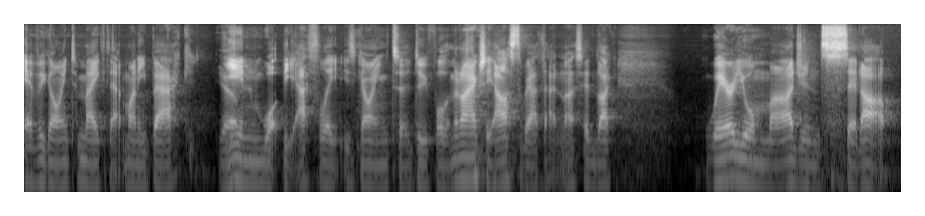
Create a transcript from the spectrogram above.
ever going to make that money back Yep. in what the athlete is going to do for them. And I actually asked about that, and I said, like, where are your margins set up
